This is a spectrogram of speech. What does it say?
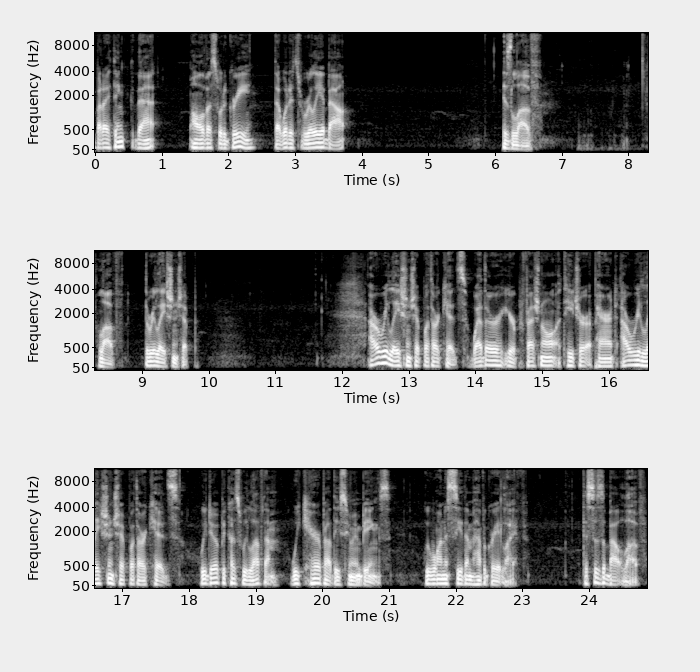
but I think that all of us would agree that what it's really about is love. Love, the relationship. Our relationship with our kids, whether you're a professional, a teacher, a parent, our relationship with our kids, we do it because we love them. We care about these human beings. We want to see them have a great life. This is about love.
